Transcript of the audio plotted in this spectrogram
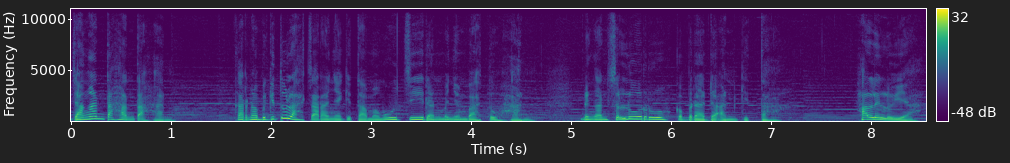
jangan tahan-tahan. Karena begitulah caranya kita memuji dan menyembah Tuhan dengan seluruh keberadaan kita. Haleluya!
